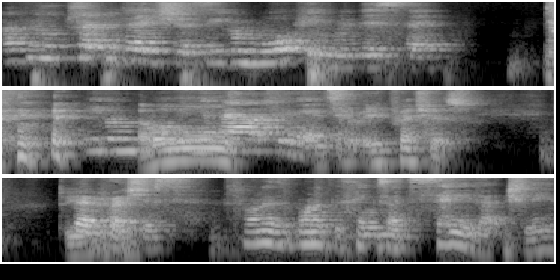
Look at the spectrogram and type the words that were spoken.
I feel trepidatious even walking with this thing. even walking Oh. about with Is it. it really precious? Very you? precious. It's one of the, one of the things I'd save actually.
